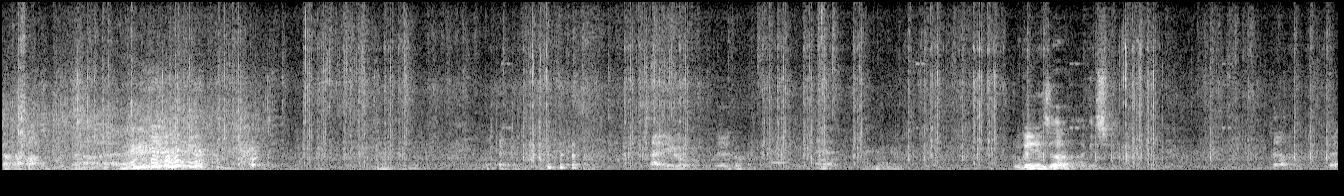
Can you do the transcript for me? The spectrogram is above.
가다 맞추면 되잖아. 자리로. 네. 무대 인사하겠습니다. 자, 네. 해.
